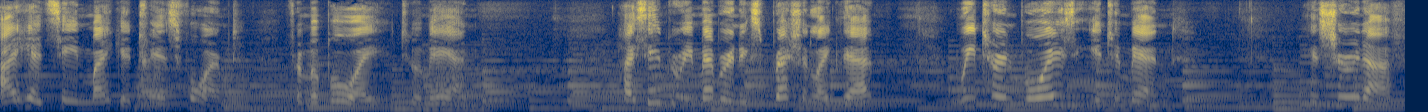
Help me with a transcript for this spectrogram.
I had seen Micah transformed from a boy to a man. I seem to remember an expression like that we turn boys into men. And sure enough,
